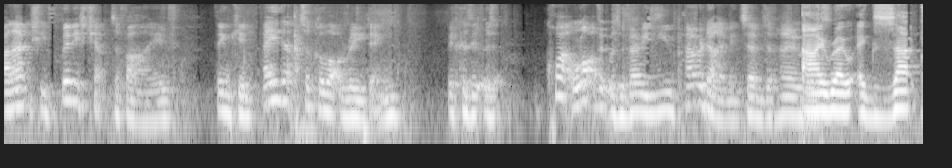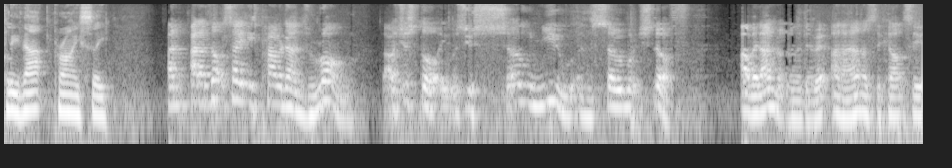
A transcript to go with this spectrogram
And I actually finished chapter five thinking, A, that took a lot of reading because it was quite a lot of it was a very new paradigm in terms of how. I wrote exactly that, Pricey. And, and I'm not saying these paradigms are wrong, but I just thought it was just so new and so much stuff. I mean, I'm not going to do it, and I honestly can't see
